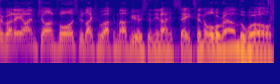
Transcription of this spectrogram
Everybody. I'm John Force. We'd like to welcome our viewers in the United States and all around the world.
